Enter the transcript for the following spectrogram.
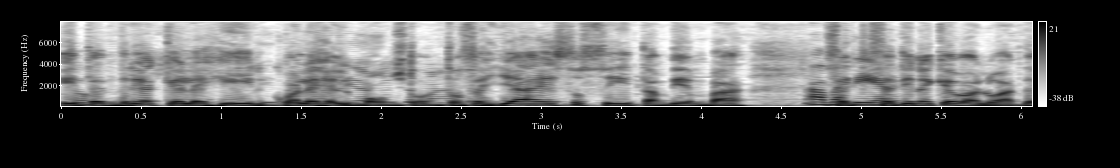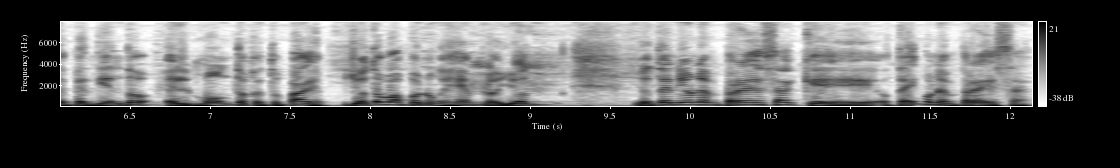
y tendría que elegir cuál es el monto. Entonces ya eso sí también va, A se, se tiene que evaluar dependiendo el monto que tú pagues. Yo te voy a poner un ejemplo. Yo, yo tenía una empresa que, o tengo una empresa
